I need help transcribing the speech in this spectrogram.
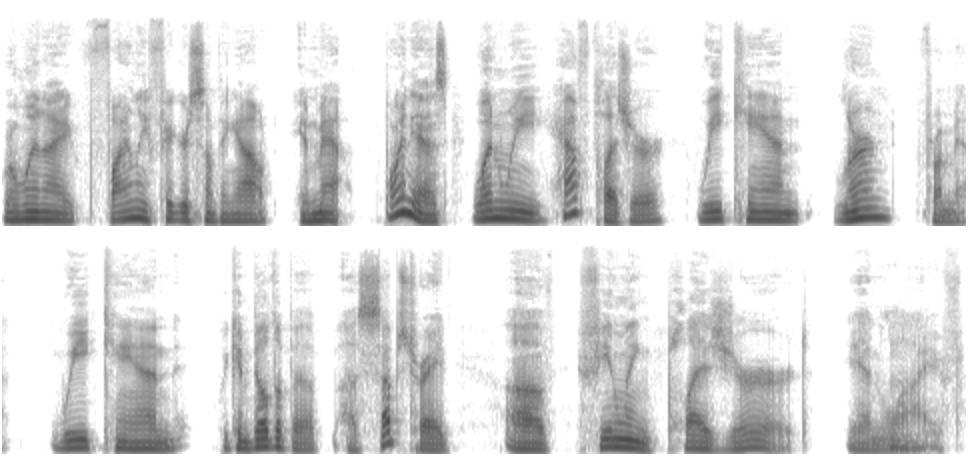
were when I finally figured something out in math. Point is, when we have pleasure, we can learn from it. We can we can build up a, a substrate of feeling pleasured in life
